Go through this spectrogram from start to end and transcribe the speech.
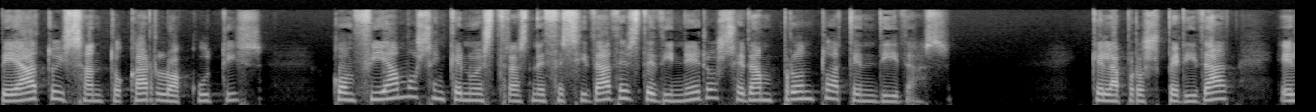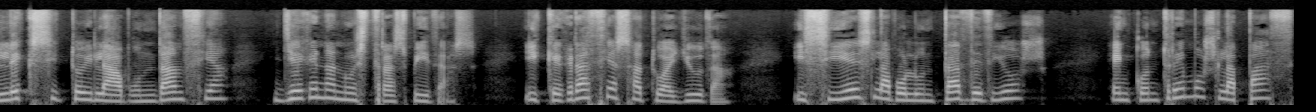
Beato y Santo Carlo Acutis, confiamos en que nuestras necesidades de dinero serán pronto atendidas, que la prosperidad, el éxito y la abundancia lleguen a nuestras vidas, y que gracias a tu ayuda, y si es la voluntad de Dios, encontremos la paz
